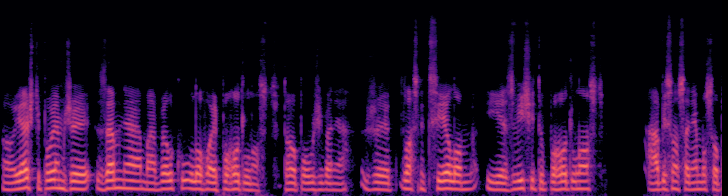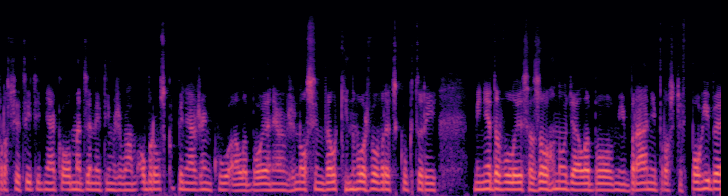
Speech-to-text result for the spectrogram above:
Ja ešte poviem, že za mňa má veľkú úlohu aj pohodlnosť toho používania. Že vlastne cieľom je zvýšiť tú pohodlnosť aby som sa nemusel proste cítiť nejako obmedzený tým, že mám obrovskú peňaženku alebo ja neviem, že nosím veľký nôž vo vrecku, ktorý mi nedovoluje sa zohnúť alebo mi bráni proste v pohybe.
